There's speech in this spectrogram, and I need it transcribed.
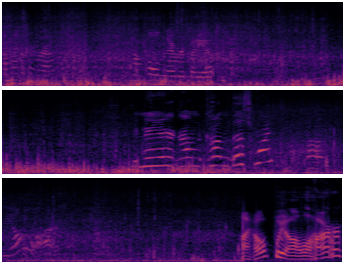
I'm gonna turn around. I'm holding everybody up. You mean you're gonna come this way? Uh, we all are. I hope we all are.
